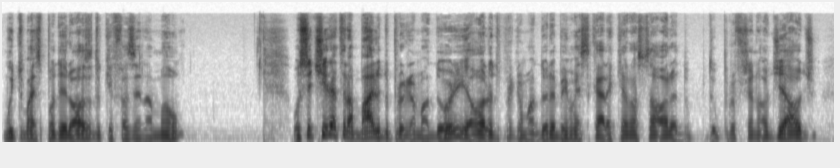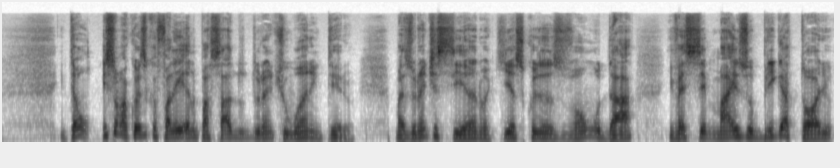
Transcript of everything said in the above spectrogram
muito mais poderosa do que fazer na mão. Você tira trabalho do programador, e a hora do programador é bem mais cara que a nossa hora do, do profissional de áudio. Então, isso é uma coisa que eu falei ano passado durante o ano inteiro. Mas durante esse ano aqui as coisas vão mudar e vai ser mais obrigatório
